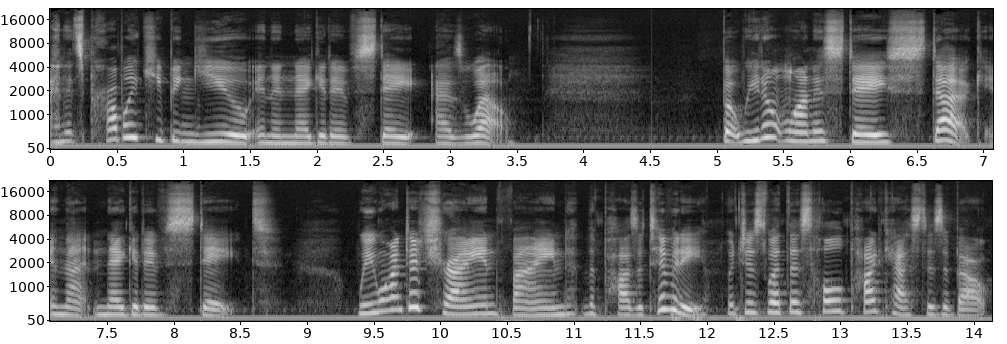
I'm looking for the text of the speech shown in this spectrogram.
And it's probably keeping you in a negative state as well. But we don't want to stay stuck in that negative state. We want to try and find the positivity, which is what this whole podcast is about.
